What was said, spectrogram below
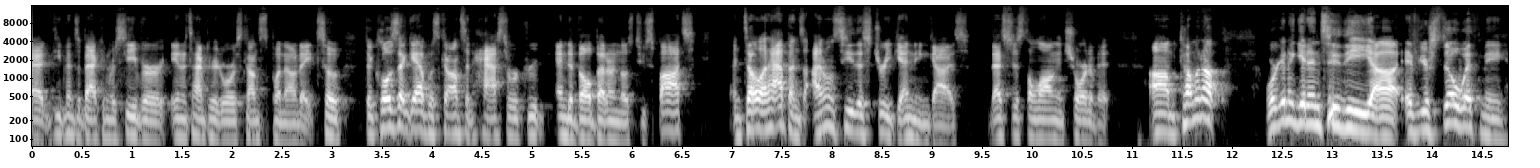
at defensive back and receiver in a time period where Wisconsin's putting out eight. So to close that gap, Wisconsin has to recruit and develop better in those two spots. Until it happens, I don't see the streak ending, guys. That's just the long and short of it. Um, coming up, we're to get into the, uh, if you're still with me,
